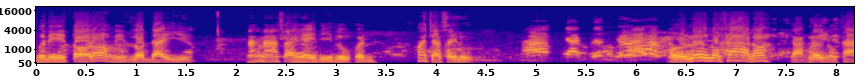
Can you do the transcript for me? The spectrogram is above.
มื้อนี้ต่อรองนี่ลดได้อีกหนังหนาสายใหญ่ดีลูกเพิ่นมาจากไสลูกครับจากเรื่องค้าครับโอ้เรื่องนกท่าเนาะจากเรื่องนกท่า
